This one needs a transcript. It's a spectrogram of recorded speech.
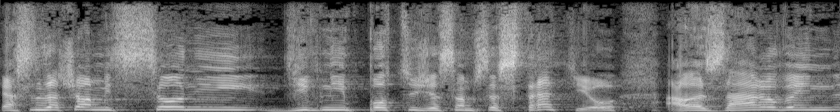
Já jsem začal mít silný, divný pocit, že jsem se ztratil, ale zároveň, uh,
